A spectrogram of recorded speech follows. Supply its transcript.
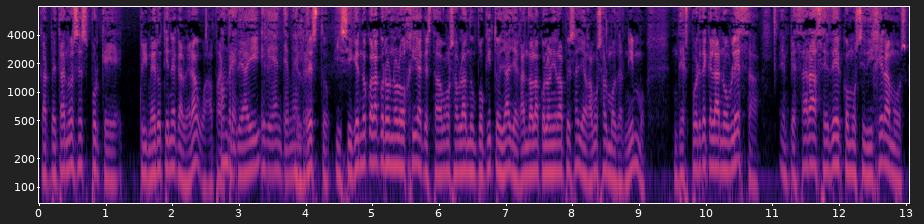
carpetanos es porque primero tiene que haber agua, a partir Hombre, de ahí el resto. Y siguiendo con la cronología que estábamos hablando un poquito ya, llegando a la colonia de la presa, llegamos al modernismo. Después de que la nobleza empezara a ceder, como si dijéramos,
